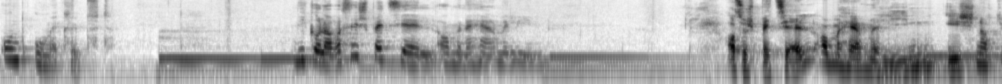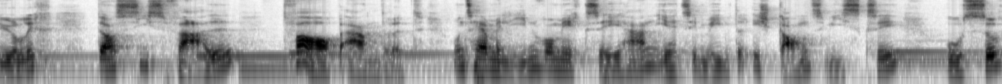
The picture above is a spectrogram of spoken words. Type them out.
und umgehüpft. Nicola, was ist speziell an einem Hermelin? Also speziell am Hermelin ist natürlich, dass sein Fell die Farbe ändert. Und das Hermelin, das wir gesehen haben, jetzt im Winter, ist ganz weiß gesehen, außer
